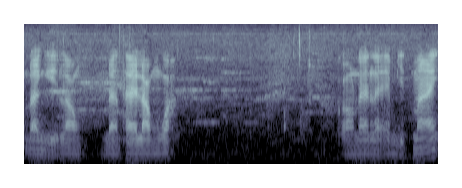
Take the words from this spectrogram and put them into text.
đang nghỉ lông đang thay lông quá. Còn đây là em dịch máy.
